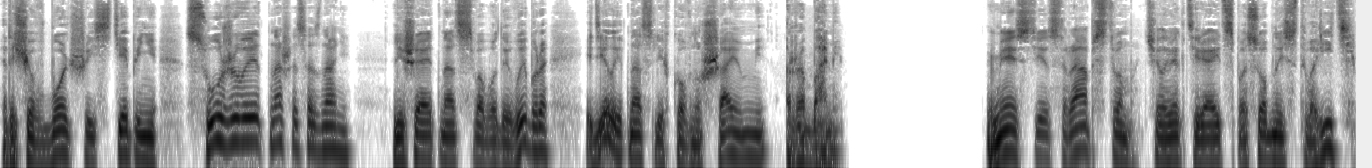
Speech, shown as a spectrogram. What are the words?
Это еще в большей степени суживает наше сознание, лишает нас свободы выбора и делает нас легко внушаемыми рабами. Вместе с рабством человек теряет способность творить.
